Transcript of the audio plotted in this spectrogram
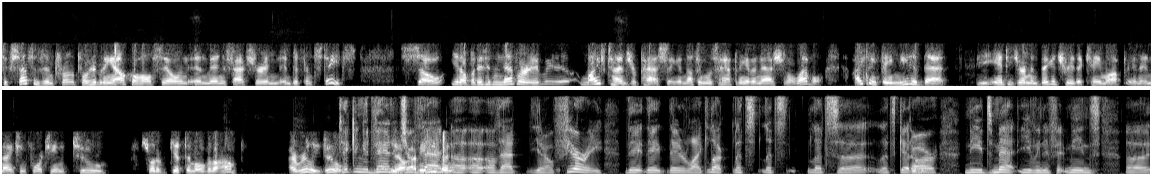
successes in pro- prohibiting alcohol sale and, and manufacture in, in, different states. So, you know, but it had never, it, lifetimes were passing and nothing was happening at a national level. I think they needed that, the anti German bigotry that came up in, in 1914 to sort of get them over the hump. I really do. Taking advantage you know, of I mean, that even, uh, of that you know fury, they they they're like, look, let's let's let's uh, let's get mm-hmm. our needs met, even if it means uh,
